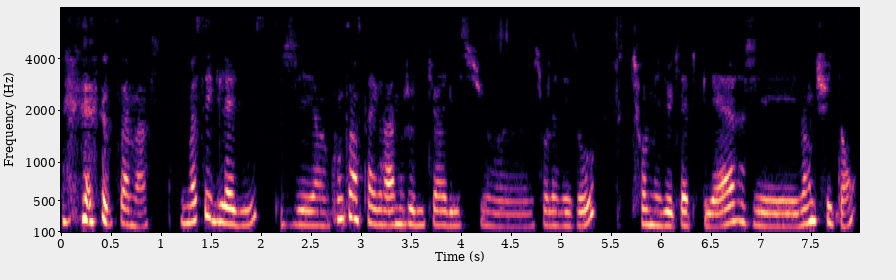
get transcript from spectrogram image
ça marche. Moi, c'est Gladys. J'ai un compte Instagram, Joli Cœur sur, sur les réseaux, sur le milieu capillaire. J'ai 28 ans.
